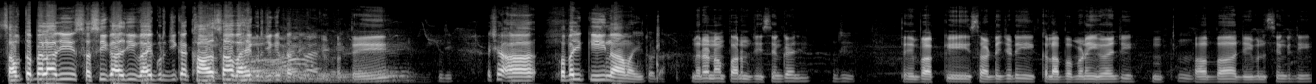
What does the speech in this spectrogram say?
ਸਭ ਤੋਂ ਪਹਿਲਾਂ ਜੀ ਸਤਿ ਸ਼੍ਰੀ ਅਕਾਲ ਜੀ ਵਾਹਿਗੁਰੂ ਜੀ ਕਾ ਖਾਲਸਾ ਵਾਹਿਗੁਰੂ ਜੀ ਕੀ ਫਤਿਹ। ਤੇ ਜੀ ਅੱਛਾ ਬਾਬਾ ਜੀ ਕੀ ਨਾਮ ਆ ਜੀ ਤੁਹਾਡਾ? ਮੇਰਾ ਨਾਮ ਪਰਮਜੀਤ ਸਿੰਘ ਹੈ ਜੀ। ਜੀ। ਤੇ ਬਾਕੀ ਸਾਡੀ ਜਿਹੜੀ ਕਲੱਬ ਬਣੀ ਹੋਈ ਹੈ ਜੀ ਬਾਬਾ ਜੀਵਨ ਸਿੰਘ ਜੀ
